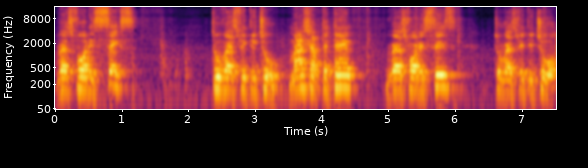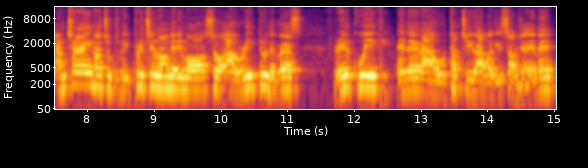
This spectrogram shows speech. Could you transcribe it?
verse 46 to verse 52. Mark chapter 10, verse 46 to verse 52. I'm trying not to be preaching long anymore, so I'll read through the verse real quick and then I'll talk to you about this subject. Amen.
